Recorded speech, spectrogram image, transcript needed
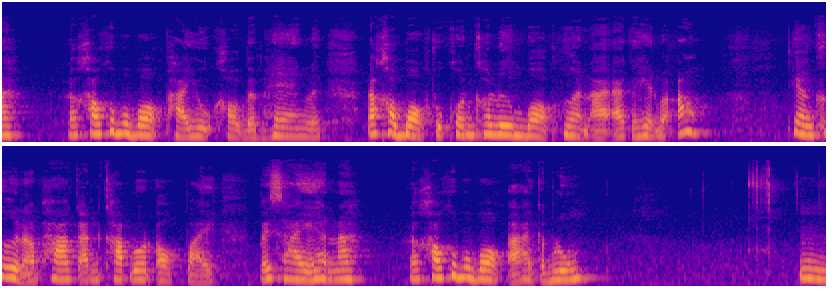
นะ แล้วเขาคือบ่บอกพายุเขาแบบแห้งเลย แล้วเขาบอกทุกคนเขาลืมบอกเฮือนอายอายก็เห็นว่าเอ้าเที่ยงคืนนะพากันขับรถออกไป ไปใส่หันะแล้วเขาคือบ่บอกอายกับลุง อืม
